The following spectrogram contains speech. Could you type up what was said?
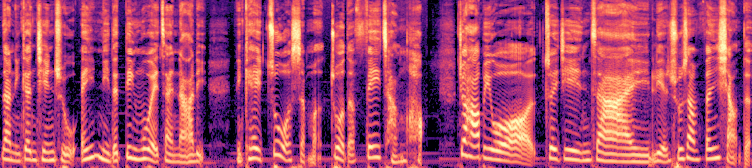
让你更清楚，哎，你的定位在哪里？你可以做什么，做得非常好。就好比我最近在脸书上分享的，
